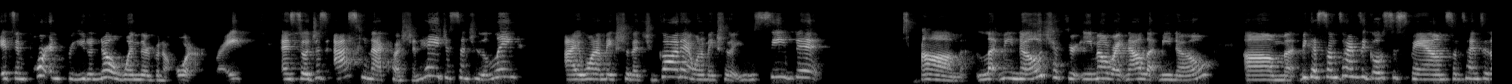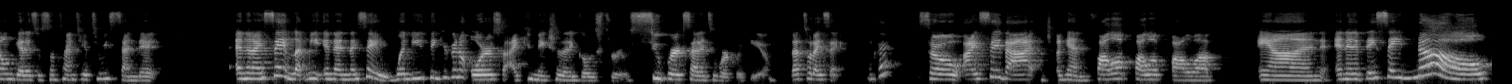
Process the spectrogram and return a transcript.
It's important for you to know when they're going to order, right? And so just asking that question hey, just sent you the link. I want to make sure that you got it. I want to make sure that you received it. Um, let me know. Check your email right now. Let me know um, because sometimes it goes to spam, sometimes I don't get it, so sometimes you have to resend it. And then I say, let me, and then I say, when do you think you're gonna order so I can make sure that it goes through? Super excited to work with you. That's what I say. Okay. So I say that again, follow up, follow up, follow up. And and then if they say no,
